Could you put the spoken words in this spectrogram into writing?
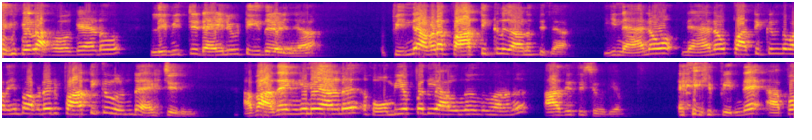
നിങ്ങൾ അവഗാഡോ ലിമിറ്റ് ഡൈല്യൂട്ട് ചെയ്ത് കഴിഞ്ഞാൽ പിന്നെ അവിടെ പാർട്ടിക്കിൾ കാണത്തില്ല. ഈ നാനോ നാനോ പാർട്ടിക്കിൾ എന്ന് പറയുമ്പോൾ അവിടെ ഒരു പാർട്ടിക്കിൾ ഉണ്ട് ആക്ച്വലി അപ്പൊ അതെങ്ങനെയാണ് ഹോമിയോപ്പതി ആവുന്നതെന്നുമാണ് ആദ്യത്തെ ചോദ്യം. പിന്നെ അപ്പൊ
